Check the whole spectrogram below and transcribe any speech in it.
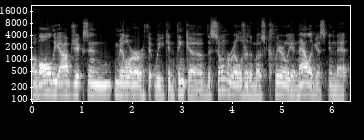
of all the objects in Middle Earth that we can think of, the Silmarils are the most clearly analogous in that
